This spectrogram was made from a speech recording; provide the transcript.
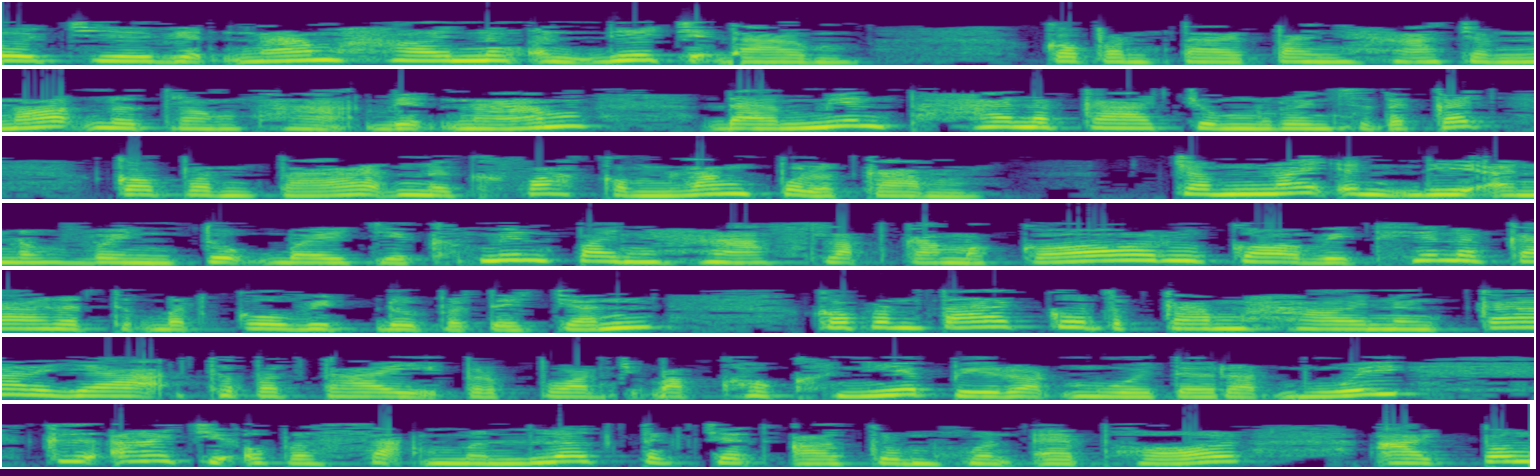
ដូចជាវៀតណាមហើយនិងឥណ្ឌាជាដើមក៏ប៉ុន្តែបញ្ហាចំណោទនៅត្រង់ថាវៀតណាមដែលមានផែនការជំរុញសេដ្ឋកិច្ចក៏ប៉ុន្តែនៅខ្វះកម្លាំងពលកម្ម។ ចំណែកឥណ្ឌាឯណោះវិញទោះបីជាគ្មានបញ្ហាស្លាប់កម្មករឬក៏វិធានការរដ្ឋបិទកូវីដដោយប្រទេសចិនក៏ប៉ុន្តែកោតកម្មហើយនឹងការិយាធិបតេយ្យប្រព័ន្ធច្បាប់ខុសគ្នាពីរដ្ឋមួយទៅរដ្ឋមួយគឺអាចជាឧបសគ្គមិនលើកទឹកចិត្តឲ្យក្រុមហ៊ុន Apple អាចពឹង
